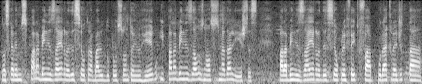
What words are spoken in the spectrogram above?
Nós queremos parabenizar e agradecer o trabalho do professor Antônio Rego e parabenizar os nossos medalhistas. Parabenizar e agradecer ao prefeito Fábio por acreditar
